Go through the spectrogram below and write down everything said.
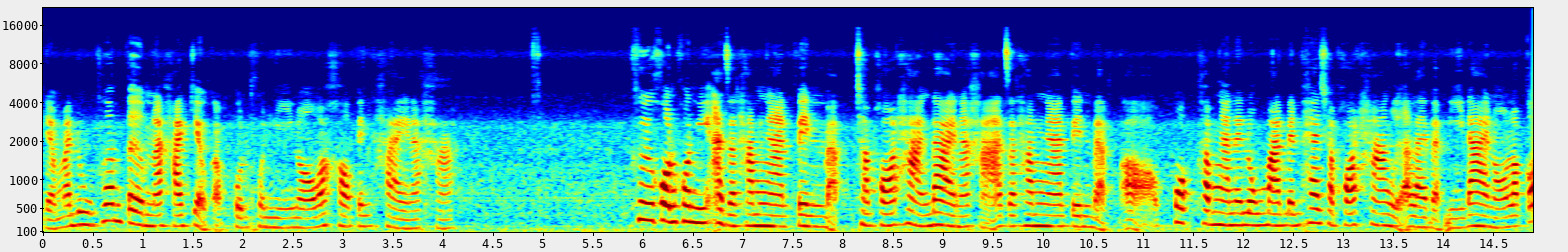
เดี๋ยวมาดูเพิ่มเติมนะคะ เกี่ยวกับคนคนนี้เนาะว่าเขาเป็นใครนะคะ คือคนคนนี้อาจจะทำงานเป็นแบบเฉพาะทางได้นะคะ อาจจะทำงานเป็นแบบเอ่อพวกทำงานในโรงพยาบาลเป็นแพทย์เฉพาะทางหรืออะไรแบบนี้ได้เนาะแล้วก็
